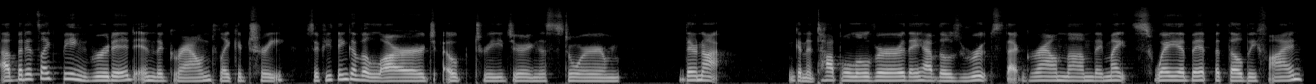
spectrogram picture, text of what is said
Uh, but it's like being rooted in the ground, like a tree. So if you think of a large oak tree during a storm, they're not going to topple over. They have those roots that ground them. They might sway a bit, but they'll be fine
